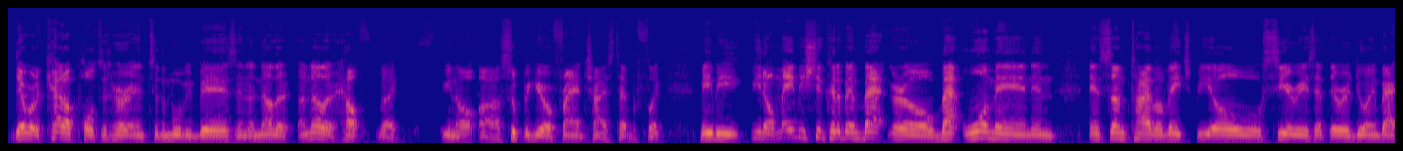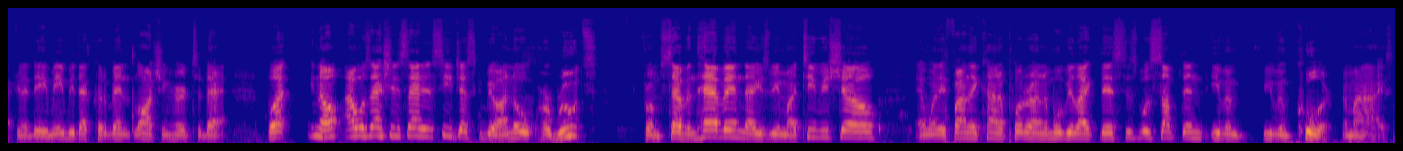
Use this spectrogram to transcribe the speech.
they would have catapulted her into the movie biz and another another health like you know uh, superhero franchise type of flick. Maybe you know maybe she could have been Batgirl, Batwoman, and in some type of HBO series that they were doing back in the day. Maybe that could have been launching her to that. But you know, I was actually excited to see Jessica Biel. I know her roots from Seventh Heaven. That used to be my TV show. And when they finally kind of put her on a movie like this, this was something even even cooler in my eyes.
